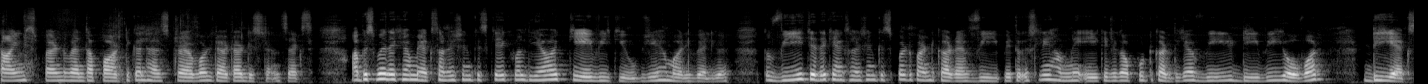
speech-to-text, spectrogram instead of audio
time spent when the particle has traveled at a distance x. अब इसमें देखें हमें एक्सलेशन किसके इक्वल दिया हुआ है? के वी क्यूब ये हमारी वैल्यू है। तो v ये देखें एक्सलेशन किस पर डिपेंड कर रहा है? V पे। तो इसलिए हमने a की जगह पुट कर दिया v d v over d x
